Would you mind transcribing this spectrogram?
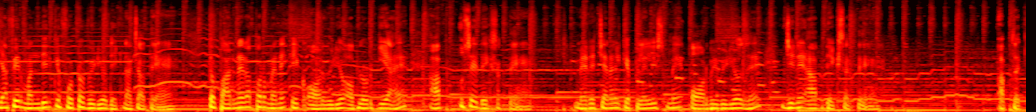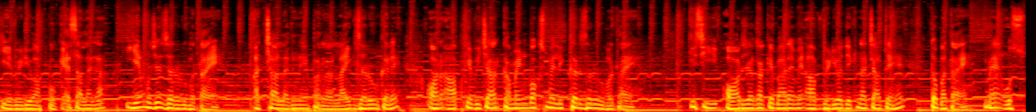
या फिर मंदिर के फ़ोटो वीडियो देखना चाहते हैं तो पारनेरा पर मैंने एक और वीडियो अपलोड किया है, आप उसे देख सकते हैं। मेरे चैनल के प्लेलिस्ट में और भी वीडियोस हैं जिन्हें आप देख सकते हैं। अब तक ये वीडियो आपको कैसा लगा, ये मुझे ज़रूर बताएँ। अच्छा लगने पर लाइक ज़रूर करें और आपके विचार कमेंट बॉक्स में लिखकर ज़रूर बताएँ। किसी और जगह के बारे में आप वीडियो देखना चाहते हैं तो बताएँ। मैं उस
